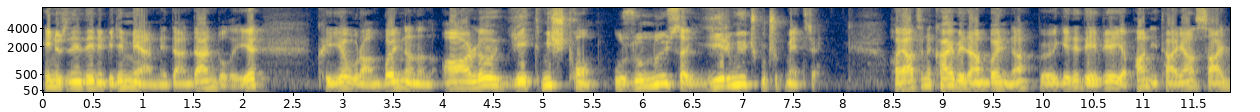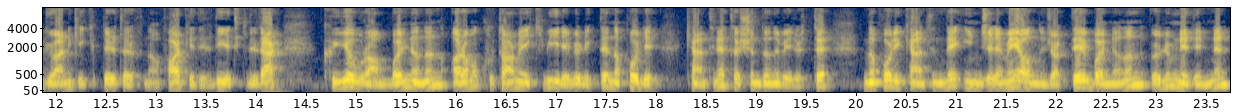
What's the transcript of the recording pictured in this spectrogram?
Henüz nedeni bilinmeyen nedenden dolayı kıyıya vuran balinanın ağırlığı 70 ton, uzunluğuysa 23,5 metre. Hayatını kaybeden balina bölgede devriye yapan İtalyan sahil güvenlik ekipleri tarafından fark edildi. Yetkililer kıyıya vuran balinanın arama kurtarma ekibiyle birlikte Napoli kentine taşındığını belirtti. Napoli kentinde incelemeye alınacak dev balinanın ölüm nedeninin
